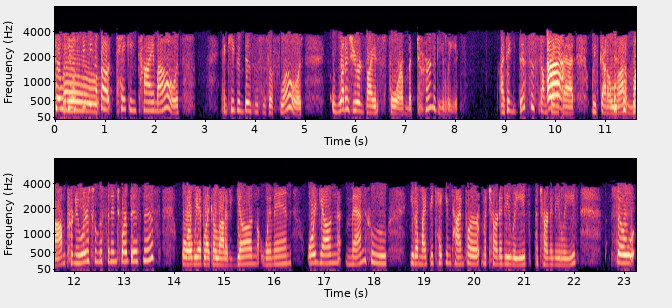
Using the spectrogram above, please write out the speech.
So, you know, thinking about taking time out and keeping businesses afloat, what is your advice for maternity leave? I think this is something Ah. that we've got a lot of mompreneurs who listen into our business, or we have like a lot of young women or young men who, you know, might be taking time for maternity leave, paternity leave. So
